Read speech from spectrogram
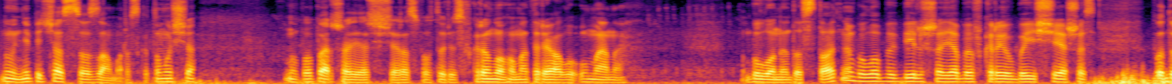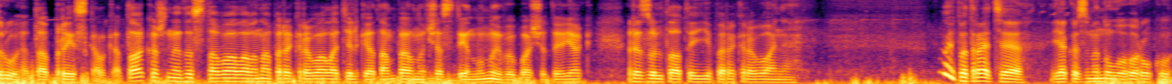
ну, ні під час цього заморозка. Тому що, ну, по-перше, я ще раз повторюсь, вкривного матеріалу у мене було недостатньо, було б більше, я би вкрив би іще щось. По-друге, та бризкалка також не доставала, вона перекривала тільки там певну частину. Ну і ви бачите, як результати її перекривання. Ну і по-третє, якось минулого року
